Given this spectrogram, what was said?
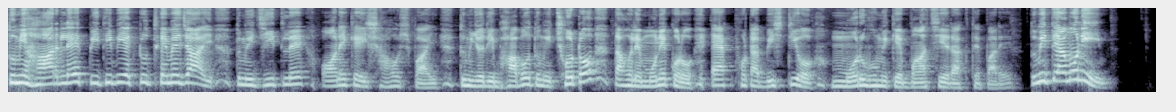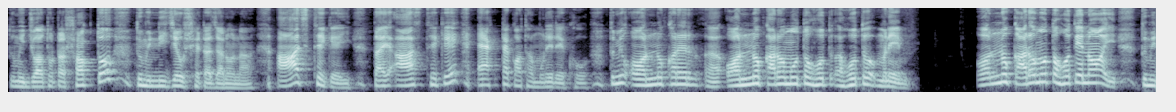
তুমি হারলে পৃথিবী একটু থেমে যায়। তুমি জিতলে অনেকেই সাহস পায়। তুমি যদি ভাবো তুমি ছোট, তাহলে মনে করো এক ফোঁটা বৃষ্টিও মরুভূমিকে বাঁচিয়ে রাখতে পারে। তুমি তেমনই তুমি যতটা শক্ত, তুমি নিজেও সেটা জানো না। আজ থেকেই, তাই আজ থেকে একটা কথা মনে রেখো। তুমি অন্য কারের অন্য কারও মতো হতো মানে অন্য কারও মতো হতে নয়, তুমি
